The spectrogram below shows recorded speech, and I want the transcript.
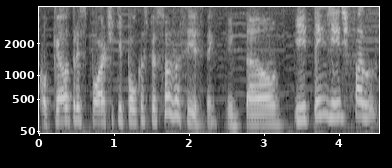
qualquer outro esporte que poucas pessoas assistem. Então, e tem gente falando,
